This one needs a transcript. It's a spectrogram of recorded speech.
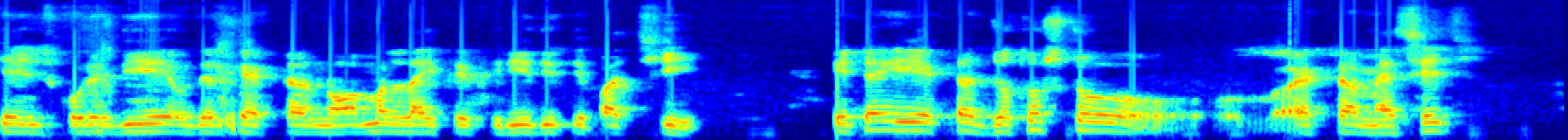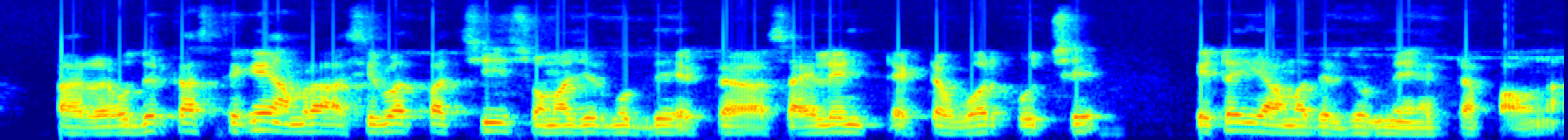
চেঞ্জ করে দিয়ে ওদেরকে একটা নর্মাল লাইফে ফিরিয়ে দিতে পারছি। এটাই একটা যথেষ্ট একটা মেসেজ আর ওদের কাছ থেকে আমরা আশীর্বাদ পাচ্ছি, সমাজের মধ্যে একটা সাইলেন্ট একটা ওয়ার্ক হচ্ছে। এটাই আমাদের জন্য একটা পাওনা।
